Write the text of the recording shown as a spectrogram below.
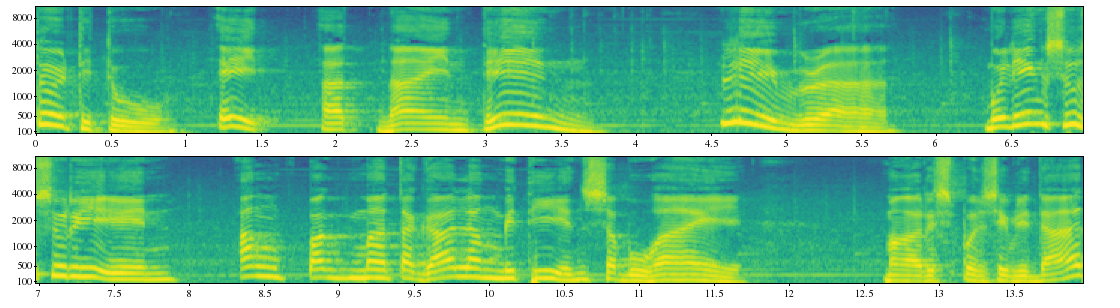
32, 8, at 19. Libra. Muling susuriin ang pagmatagalang mitiin sa buhay. Mga responsibilidad,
